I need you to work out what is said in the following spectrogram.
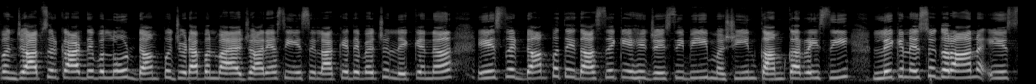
ਪੰਜਾਬ ਸਰਕਾਰ ਦੇ ਵੱਲੋਂ ਡੰਪ ਜਿਹੜਾ ਬਣਵਾਇਆ ਜਾ ਰਿਹਾ ਸੀ ਇਸ ਇਲਾਕੇ ਦੇ ਵਿੱਚ। ਲੇਕਿਨ ਇਸ ਡੰਪ ਤੇ ਦੱਸੇ ਕਿ ਇਹ ਜੀਸੀਬੀ ਮਸ਼ੀਨ ਕੰਮ ਕਰ ਰਹੀ ਸੀ। ਲੇਕਿਨ ਇਸੇ ਦੌਰਾਨ ਇਸ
